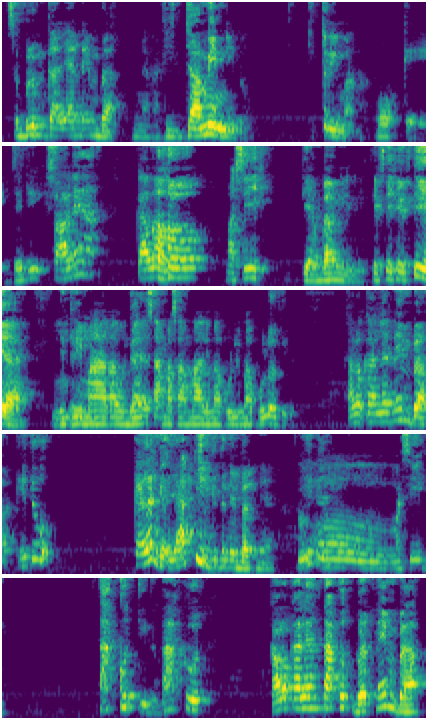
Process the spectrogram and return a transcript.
sebelum kalian nembak. Nah, dijamin itu diterima. Oke, jadi soalnya kalau masih diambang gitu, 50-50 ya, diterima atau enggak sama-sama 50-50 gitu. Kalau kalian nembak itu kalian nggak yakin gitu nembaknya. Iya kan? Mm-mm, masih takut gitu. Takut. Kalau kalian takut buat nembak,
